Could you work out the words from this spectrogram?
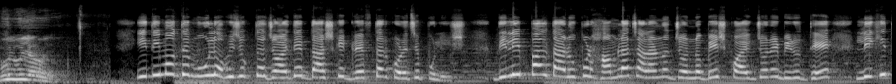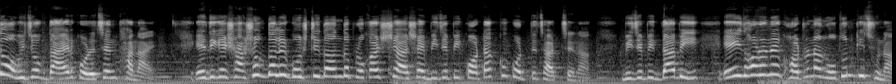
ভুল বুঝাবুঝি। ইতিমধ্যে মূল অভিযুক্ত জয়দেব দাসকে গ্রেফতার করেছে পুলিশ। দিলীপ পাল তার উপর হামলা চালানোর জন্য বেশ কয়েকজনের বিরুদ্ধে লিখিত অভিযোগ দায়ের করেছেন থানায়। এদিকে শাসক দলের গোষ্ঠীদ্বন্দ্ব প্রকাশ্যে আসায় বিজেপি কটাক্ষ করতে ছাড়ছে না। বিজেপির দাবি এই ধরনের ঘটনা নতুন কিছু না।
